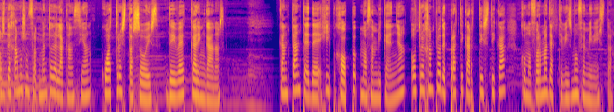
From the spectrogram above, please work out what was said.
Os dejamos un fragmento de la canción Cuatro Estasois de Yvette Caringanas, cantante de hip hop mozambiqueña, otro ejemplo de práctica artística como forma de activismo feminista.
